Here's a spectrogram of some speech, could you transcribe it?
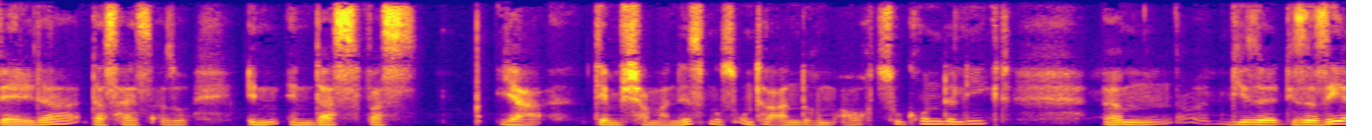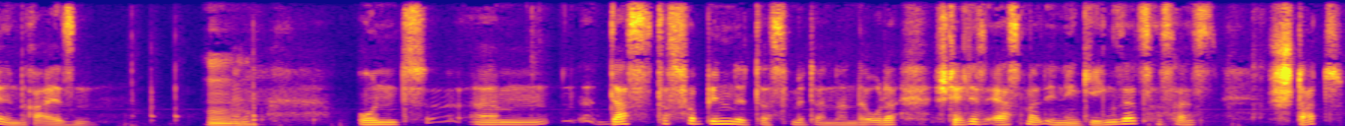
Wälder, das heißt also in, in das, was ja dem Schamanismus unter anderem auch zugrunde liegt, ähm, diese, diese Seelenreisen. Mhm. Und ähm, das, das verbindet das miteinander. Oder stellt es erstmal in den Gegensatz, das heißt Stadt,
